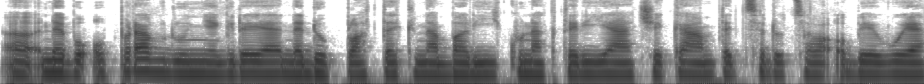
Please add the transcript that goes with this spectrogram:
eh, nebo opravdu někde je nedoplatek na balíku, na který já čekám. Teď se docela objevuje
